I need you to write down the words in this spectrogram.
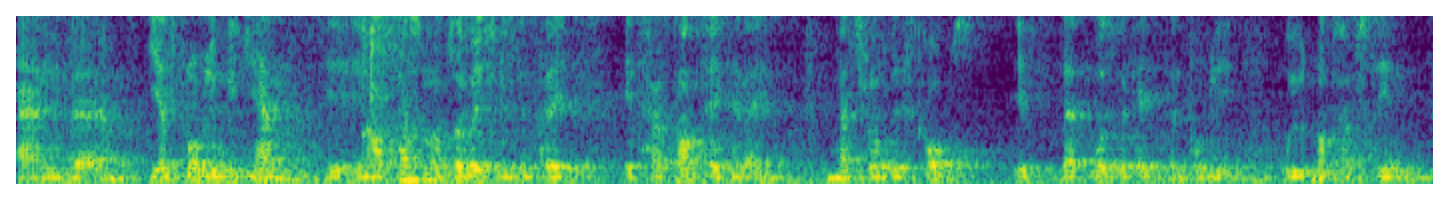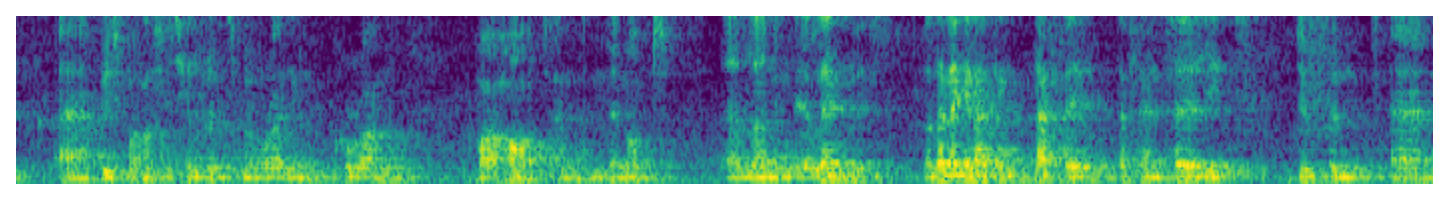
And uh, yes, probably we can, in our personal observation, we can say it has not taken a naturalist course. If that was the case, then probably we would not have seen uh, British minority children memorizing Quran by heart and, and they're not uh, learning their language. But then again, I think that's a that's an entirely different uh,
